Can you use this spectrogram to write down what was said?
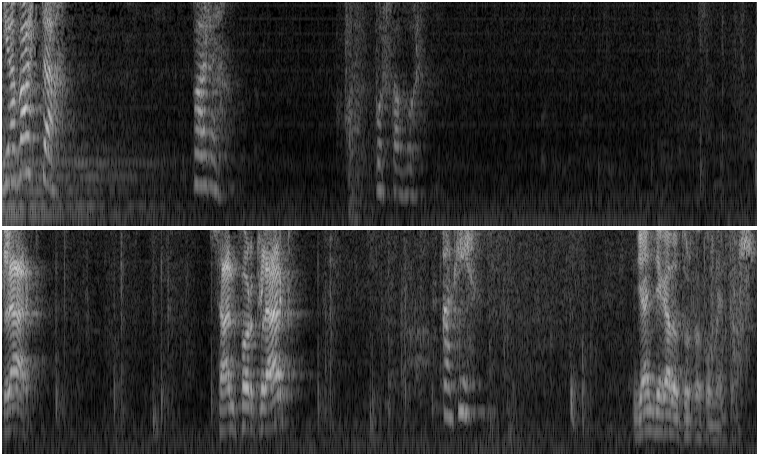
Ya basta. Para. Por favor. Clark. Sanford Clark. Aquí. Ya han llegado tus documentos.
